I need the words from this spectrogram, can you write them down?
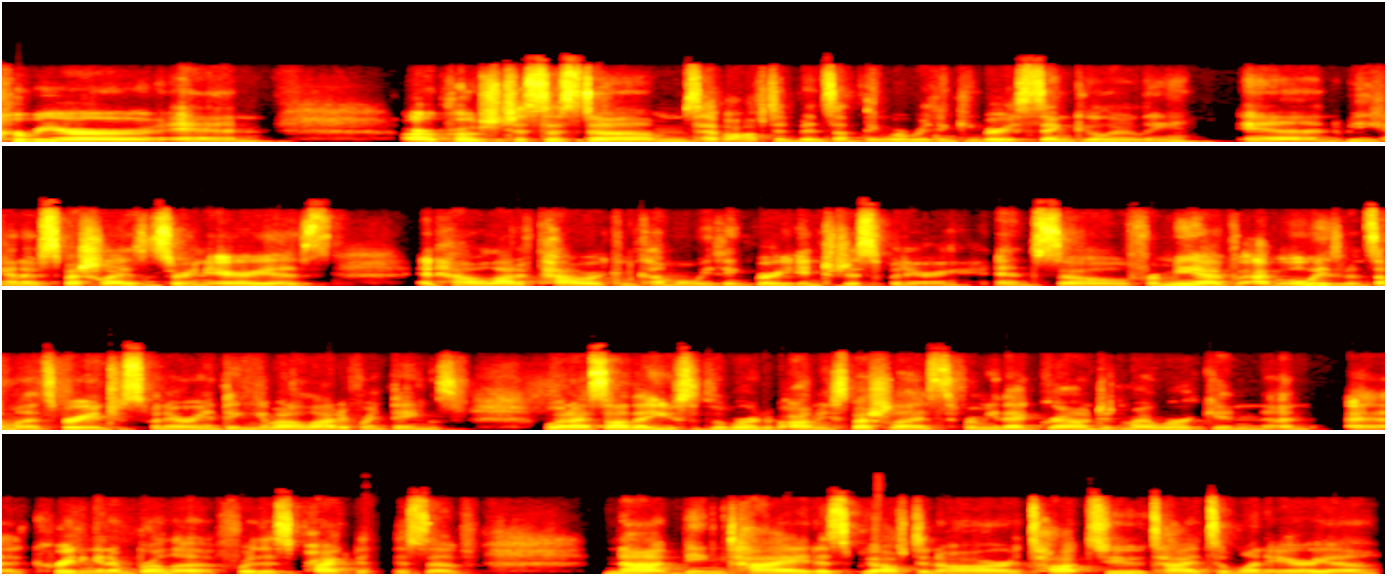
career and our approach to systems have often been something where we're thinking very singularly and we kind of specialize in certain areas and how a lot of power can come when we think very interdisciplinary. And so for me, I've, I've always been someone that's very interdisciplinary and thinking about a lot of different things. When I saw that use of the word of omni specialized, for me, that grounded my work in uh, creating an umbrella for this practice of not being tied as we often are taught to tied to one area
